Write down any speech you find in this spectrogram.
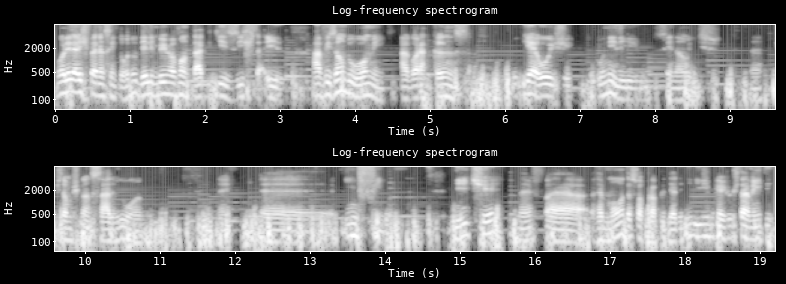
Moreira a esperança em torno dele, mesmo a vontade de que exista ele. A visão do homem agora cansa. O que é hoje o niilismo, senão isso? Né? Estamos cansados do homem. Né? É, enfim, Nietzsche né, remonta a sua própria ideia de niilismo, que é justamente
